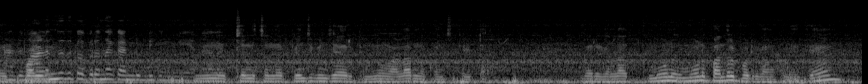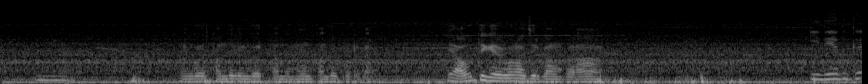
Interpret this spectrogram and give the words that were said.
அது வளர்ந்ததுக்கு அப்புறம் தான் கண்டுபிடிக்க முடியும் சின்ன சின்ன பிஞ்சு பிஞ்சாக இருக்குது இன்னும் வளரணும் கொஞ்சம் லைட்டாக பிறகு எல்லாம் மூணு மூணு பந்தல் போட்டிருக்காங்க பிள்ளைக்கு. இங்கே ஒரு பந்தல் இங்கே ஒரு பந்தல் மூணு பந்தல் போட்டிருக்காங்க. ஏ அவுத்திக்கீரை கூட வச்சுருக்காங்க போகிறான் இது எதுக்கு?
